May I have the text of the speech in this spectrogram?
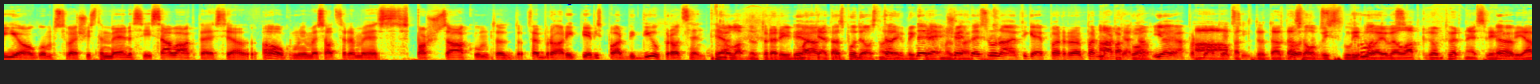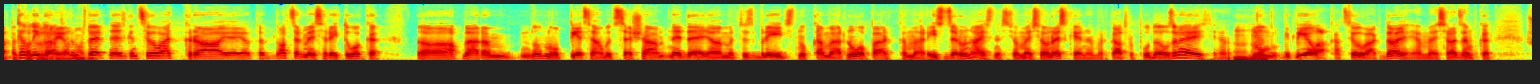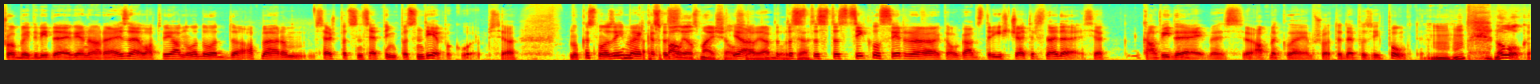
pieaugums vai šis mēnesī savāktais jā, aug. Nu, ja mēs atceramies pašu sākumu, tad februārī tie vispār bija 2%. Jā. Nu, labi, nu, tur arī marķētās pudeles noteikti bija. Nē, nē, šeit mēs runājam tikai par, par marķētām. Jā, jā, par to attiecību. Tā, tas vēl viss lidoja vēl apkritumu tvertnēs. Jā, jā, gan lidoja apkritumu tvertnēs, gan cilvēku krāja. Jā, atceramies arī to, ka apmēram nu, no piecām līdz sešām nedēļām ir tas brīdis, nu, kamēr nopērk, kamēr izdzer un aiznes. Jo mēs jau neskrienam ar katru pudeli uzreiz. Ja? Mm -hmm. nu, lielākā cilvēka daļa. Ja? Mēs redzam, ka šobrīd vidēji vienā reizē Latvijā nodod apmēram 16, 17 iepakojumus. Ja? Nu, kas nozīmē, nu, ka tas, jā, jau, jābūt, tas, jā. tas, tas cikls ir kaut kādas 3-4 nedēļas. Ja? Kā vidēji mēs apmeklējam šo depozītu punktu. Mm -hmm. nu, lūk,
